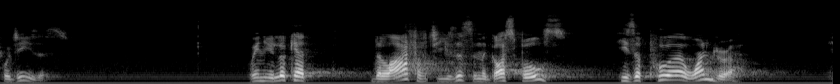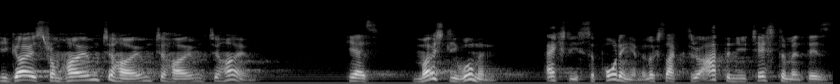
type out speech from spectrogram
for Jesus. When you look at the life of Jesus in the Gospels, he's a poor wanderer. He goes from home to home to home to home. He has mostly women actually supporting him. It looks like throughout the New Testament there's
